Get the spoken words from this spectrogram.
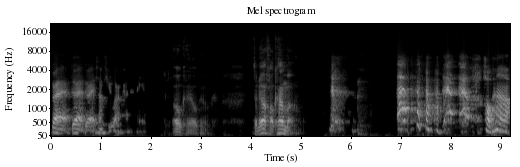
对对对，像体育馆看台一样。OK OK OK，怎么样？好看吗？好看啊，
